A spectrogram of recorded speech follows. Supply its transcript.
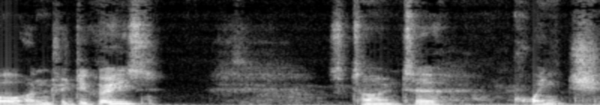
400 degrees. It's time to quench.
